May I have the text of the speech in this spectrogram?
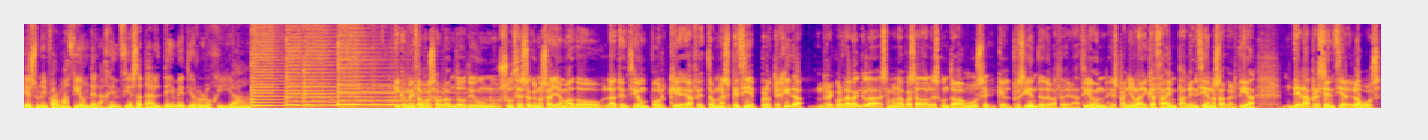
Es una información de la Agencia Estatal de Meteorología. Y comenzamos hablando de un suceso que nos ha llamado la atención porque afecta a una especie protegida. Recordarán que la semana pasada les contábamos eh, que el presidente de la Federación Española de Caza en Palencia nos advertía de la presencia de lobos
